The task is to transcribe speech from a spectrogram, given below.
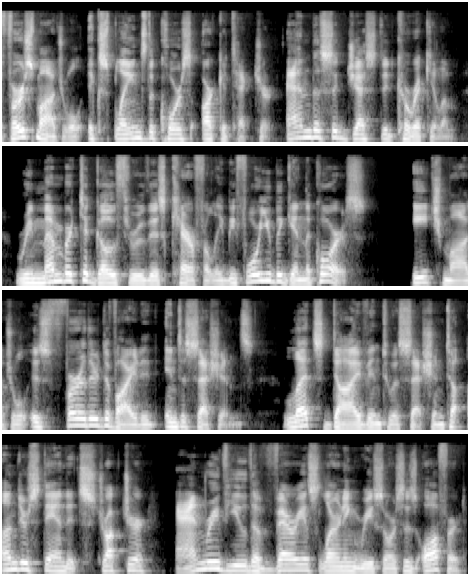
The first module explains the course architecture and the suggested curriculum. Remember to go through this carefully before you begin the course. Each module is further divided into sessions. Let's dive into a session to understand its structure and review the various learning resources offered.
